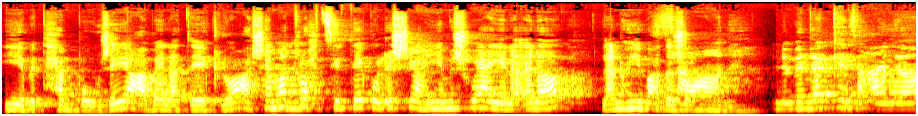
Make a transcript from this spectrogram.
هي بتحبه وجاية على بالها تاكله عشان ما تروح تصير تاكل إشياء هي مش واعية لها لأنه هي بعدها جوعانة. إنه بنركز على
